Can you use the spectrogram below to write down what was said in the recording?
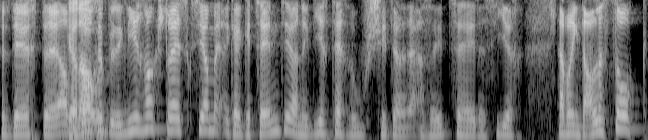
Ich dachte, aber Genau. doch, ich bin gleich noch gestresst gewesen, gegen das Ende. Und ich dachte, oh shit, also jetzt, hey, das hier, er bringt alles zurück.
